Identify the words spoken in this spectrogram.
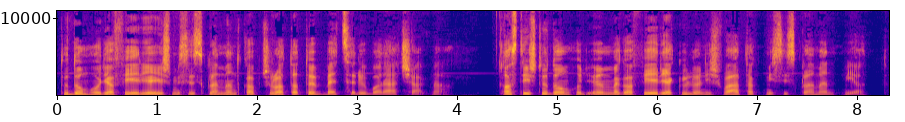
Tudom, hogy a férje és Mrs. Clement kapcsolata több egyszerű barátságnál. Azt is tudom, hogy ön meg a férje külön is váltak Mrs. Clement miatt.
